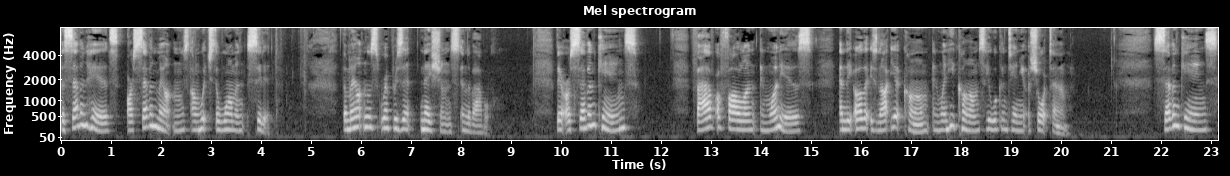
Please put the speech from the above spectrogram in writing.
The seven heads are seven mountains on which the woman sitteth. The mountains represent nations in the Bible. There are seven kings, five are fallen, and one is, and the other is not yet come, and when he comes, he will continue a short time. Seven kings,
